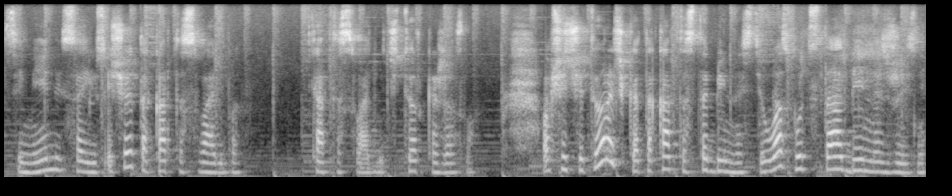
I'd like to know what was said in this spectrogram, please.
семейный союз. Еще это карта свадьбы. Карта свадьбы. Четверка жезлов. Вообще четверочка – это карта стабильности. У вас будет стабильность жизни.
